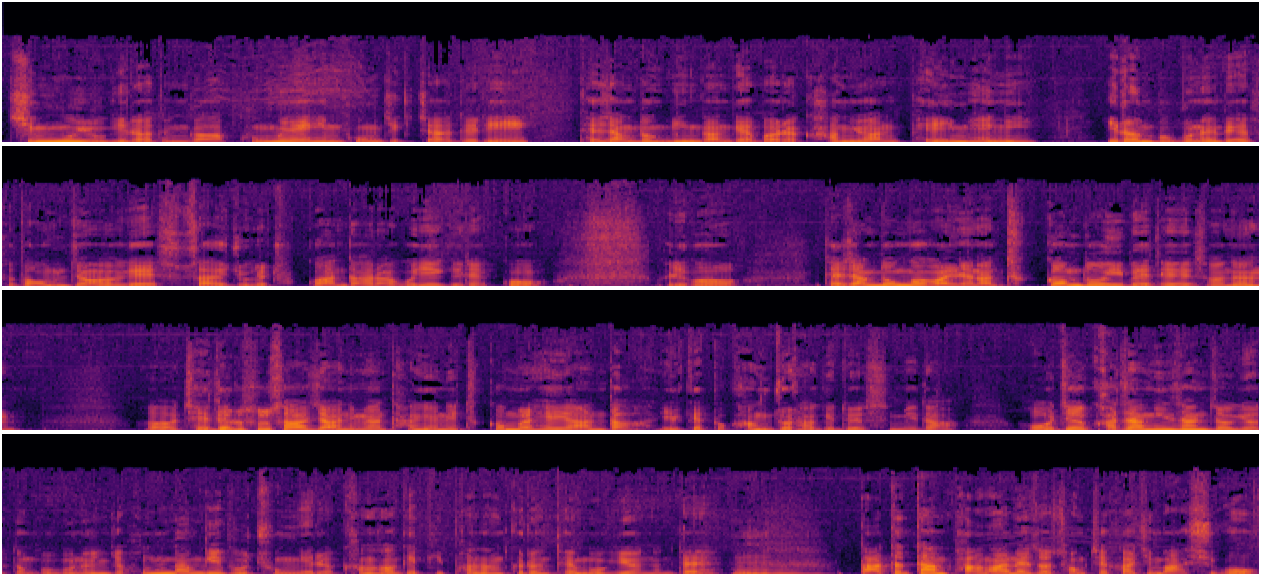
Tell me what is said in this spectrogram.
직무유기라든가 국민의힘 공직자들이 대장동 민간 개발을 강요한 배임 행위 이런 부분에 대해서도 엄정하게 수사해 주길 촉구한다라고 얘기를 했고 그리고 대장동과 관련한 특검 도입에 대해서는 어, 제대로 수사하지 않으면 당연히 특검을 해야 한다 이렇게 또 강조를 하기도 했습니다. 어제 가장 인상적이었던 부분은 이제 홍남기 부총리를 강하게 비판한 그런 대목이었는데 음. 따뜻한 방안에서 정책하지 마시고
